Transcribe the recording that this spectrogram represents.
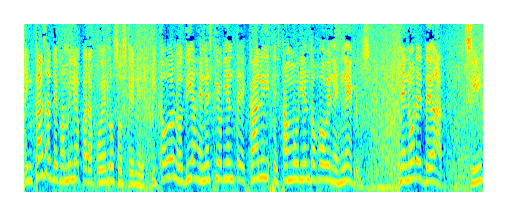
en casas de familia para poderlos sostener. Y todos los días en este oriente de Cali están muriendo jóvenes negros, menores de edad. ¿sí?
